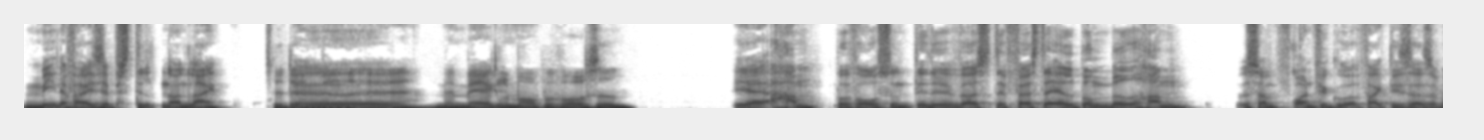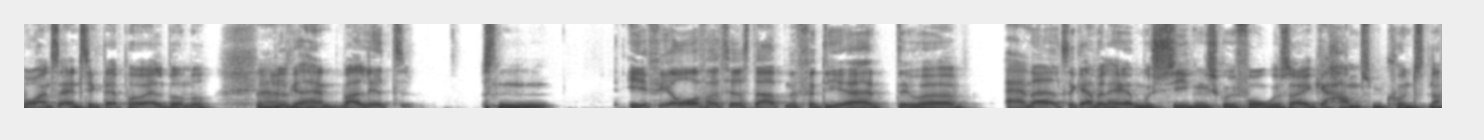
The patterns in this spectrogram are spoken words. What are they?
Jeg mener faktisk, at jeg bestilte den online. Det er den med, Øh. øh, med Macklemore på forsiden. Ja, ham på forsiden. Det er det, også det første album med ham som frontfigur faktisk, altså hvor hans ansigt er på albummet. Ja. Hvilket han var lidt sådan iffy over for til at starte med, fordi at det var, han har altid gerne vil have, at musikken skulle i fokus, og ikke ham som kunstner.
